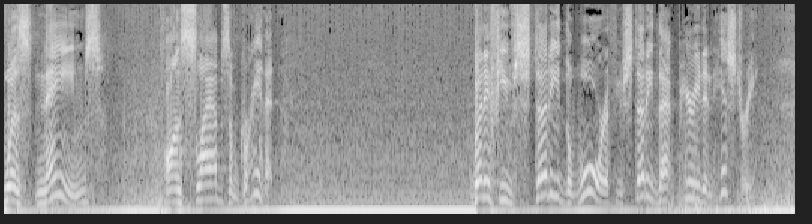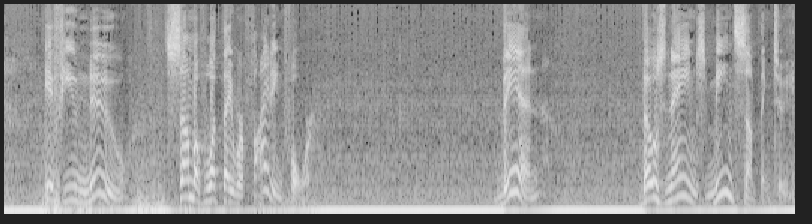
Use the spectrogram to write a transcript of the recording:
was names on slabs of granite. But if you've studied the war, if you've studied that period in history, if you knew some of what they were fighting for, then those names mean something to you.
